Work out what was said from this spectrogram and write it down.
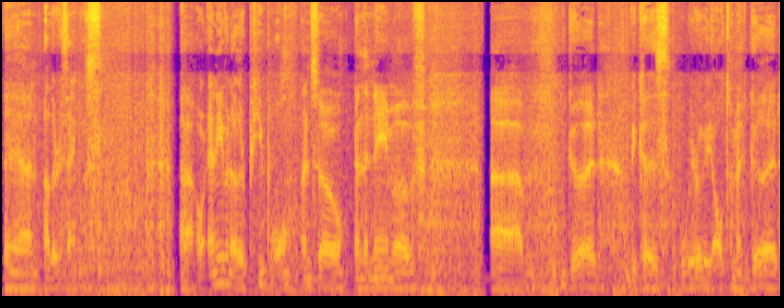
than other things, uh, or, and even other people. And so, in the name of um, good, because we're the ultimate good,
